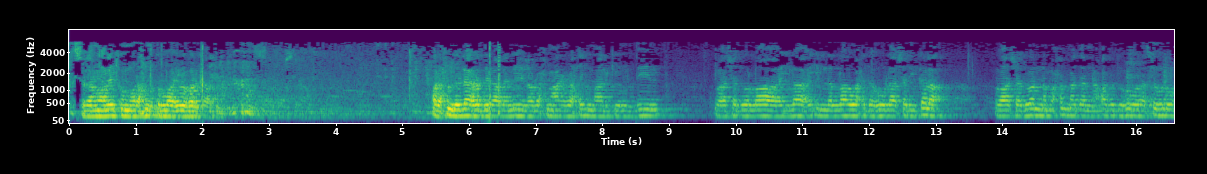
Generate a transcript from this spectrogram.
السلام علیکم ورحمۃ اللہ وبرکاتہ۔ الحمد لله رب العالمين الرحمن الرحيم مالك يوم الدين وأشهد أن لا إله إلا الله وحده لا شريك له وأشهد أن محمدا عبده ورسوله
